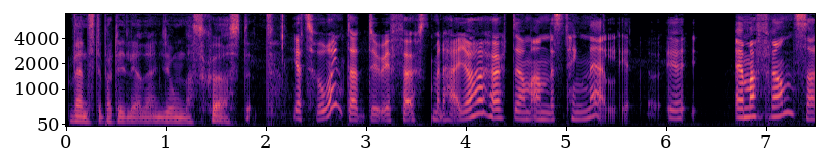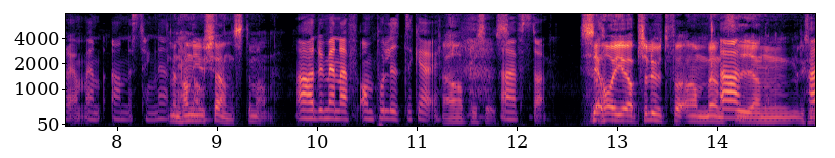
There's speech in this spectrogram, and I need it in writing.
vänsterpartiledaren Jonas Sjöstedt. Jag tror inte att du är först med det här. Jag har hört det om Anders Tegnell. Emma Frans sa det om Anders Tegnell. Men han är ju tjänsteman. Ja, du menar om politiker? Ja, precis. Ja, jag förstår. Så, det har ju absolut för använts ja, i en liksom,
